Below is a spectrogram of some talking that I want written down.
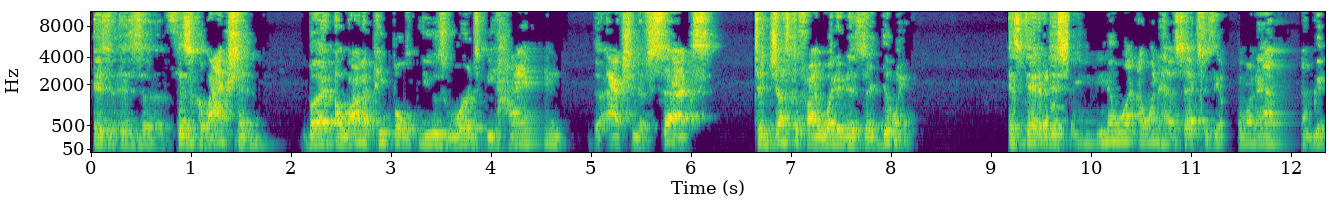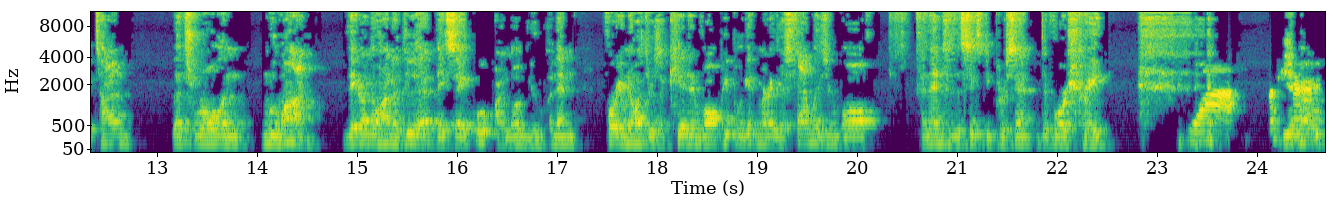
is, is a physical action. But a lot of people use words behind the action of sex to justify what it is they're doing, instead of just saying, you know what, I want to have sex with you, I want to have a good time, let's roll and move on. They don't know how to do that. They say, oh, I love you, and then before you know it, there's a kid involved, people get married, there's families involved, and then to the 60% divorce rate. Yeah. For sure. Know,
